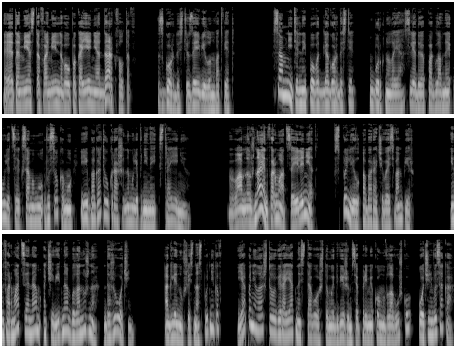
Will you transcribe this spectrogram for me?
это место фамильного упокоения Даркфолтов, с гордостью заявил он в ответ. Сомнительный повод для гордости, буркнула я, следуя по главной улице к самому высокому и богато украшенному лепниной строению. «Вам нужна информация или нет?» — вспылил, оборачиваясь вампир. Информация нам, очевидно, была нужна, даже очень. Оглянувшись на спутников, я поняла, что вероятность того, что мы движемся прямиком в ловушку, очень высока.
